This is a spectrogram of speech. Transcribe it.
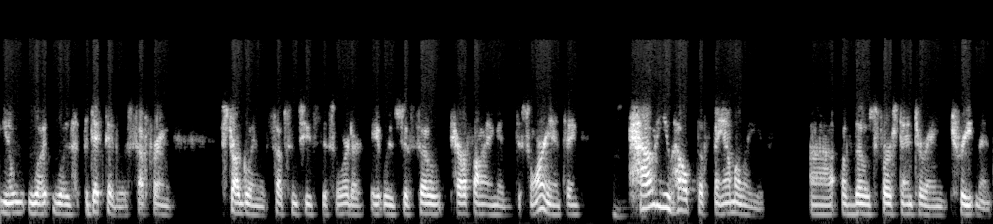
you know, what was addicted, was suffering, struggling with substance use disorder. It was just so terrifying and disorienting. Mm-hmm. How do you help the families uh, of those first entering treatment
